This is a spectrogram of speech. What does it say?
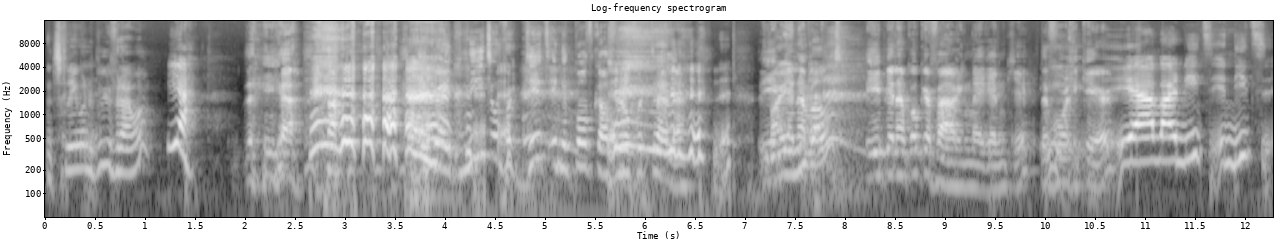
Het schreeuwende buurvrouwen? Ja. ja. ik weet niet of ik dit in de podcast wil vertellen. Hier heb jij namelijk- woont? Hier heb jij namelijk ook ervaring mee, Remtje, de vorige keer. Ja, maar niet... niet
